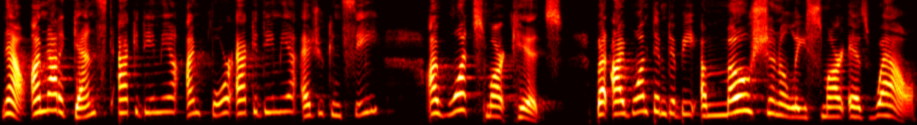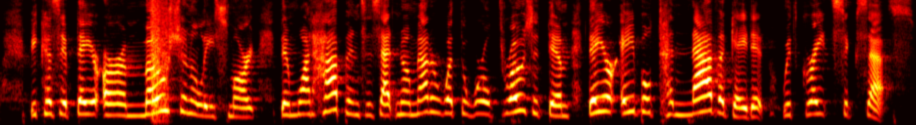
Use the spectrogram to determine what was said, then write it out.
Now, I'm not against academia, I'm for academia, as you can see. I want smart kids, but I want them to be emotionally smart as well. Because if they are emotionally smart, then what happens is that no matter what the world throws at them, they are able to navigate it with great success.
